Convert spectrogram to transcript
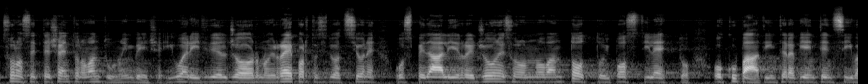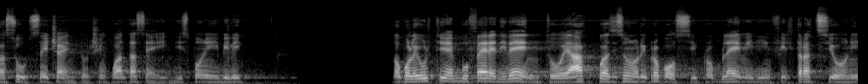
Sono 791 invece i guariti del giorno. Il report situazione ospedali in regione sono 98 i posti letto occupati in terapia intensiva su 656 disponibili. Dopo le ultime bufere di vento e acqua si sono riproposti problemi di infiltrazioni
